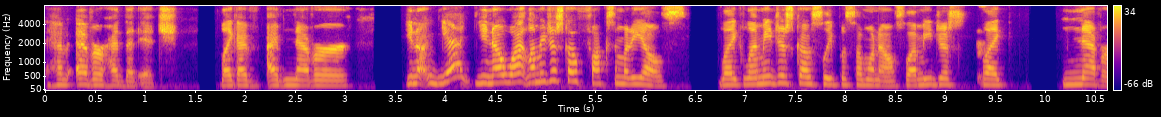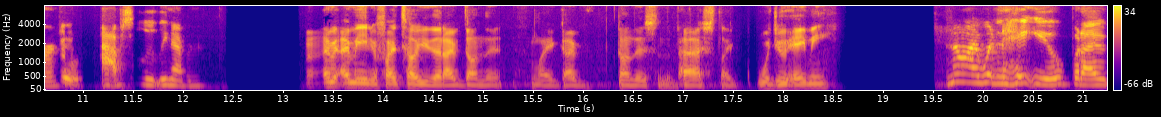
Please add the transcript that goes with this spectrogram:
have ever had that itch. Like I've I've never, you know, yeah, you know what? Let me just go fuck somebody else. Like let me just go sleep with someone else. Let me just like never, So- absolutely never. I mean, I mean, if I tell you that I've done it, like I've done this in the past, like, would you hate me? No, I wouldn't hate you, but I-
